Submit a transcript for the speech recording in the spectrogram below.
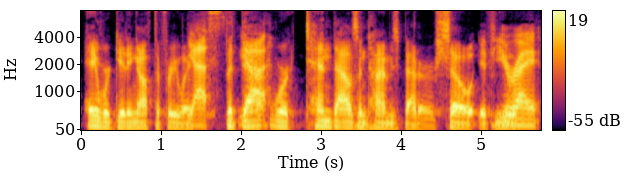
hey, we're getting off the freeway. Yes, But that yeah. worked 10,000 times better. So if you, you're right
